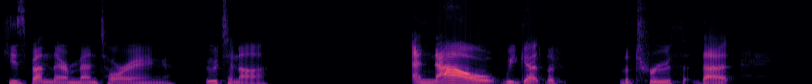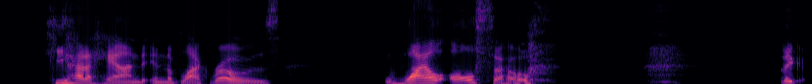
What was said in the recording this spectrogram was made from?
he's been there mentoring Utena. And now we get the the truth that he had a hand in the Black Rose while also like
